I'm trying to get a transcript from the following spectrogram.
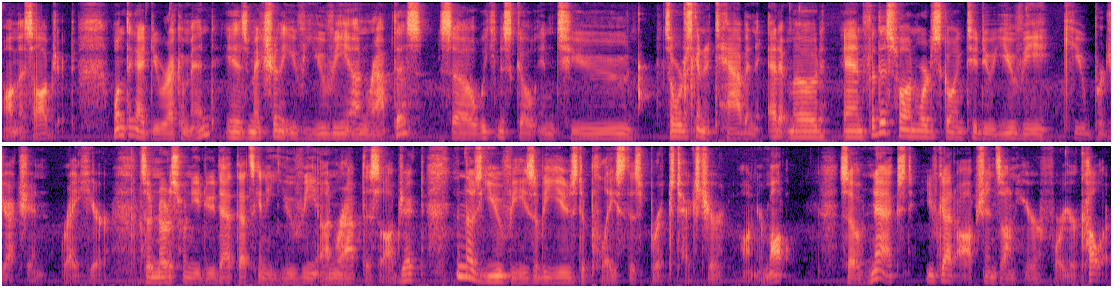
on this object. One thing I do recommend is make sure that you've UV unwrapped this. So we can just go into so we're just going to tab in edit mode. And for this one, we're just going to do UV cube projection right here. So notice when you do that, that's going to UV unwrap this object. Then those UVs will be used to place this brick texture on your model. So next, you've got options on here for your color.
